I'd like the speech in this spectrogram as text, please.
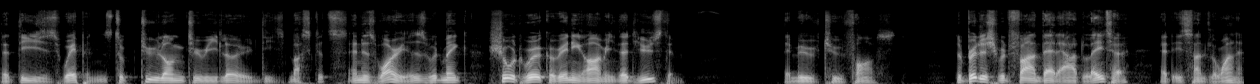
that these weapons took too long to reload these muskets, and his warriors would make short work of any army that used them. They moved too fast. The British would find that out later at Isandlwana,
